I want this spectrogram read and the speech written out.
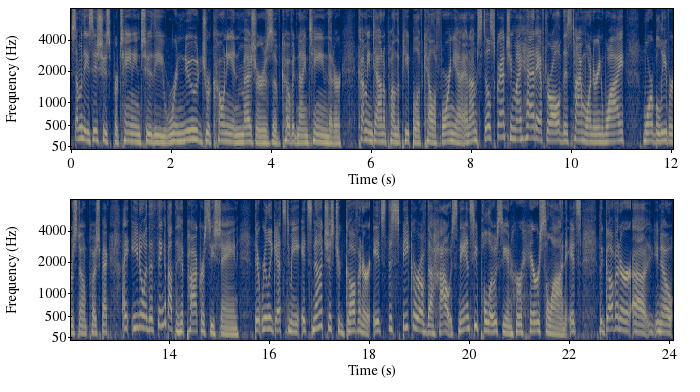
some of these issues pertaining to the renewed draconian measures of COVID 19 that are coming down upon the people of California. And I'm still scratching my head after all of this time, wondering why more believers don't push back. I, you know, the thing about the hypocrisy, Shane, that really gets to me, it's not just your governor, it's the Speaker of the House, Nancy Pelosi, and her hair salon. It's the governor governor, uh, you know,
